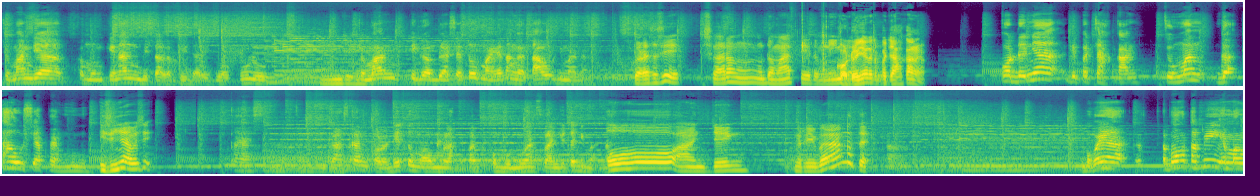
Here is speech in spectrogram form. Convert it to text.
cuman dia kemungkinan bisa lebih dari 20 Anjing. cuman 13 itu mayatnya nggak tahu di mana Gua rasa sih sekarang udah mati, udah meninggal. Kodenya terpecahkan ya? kodenya dipecahkan cuman nggak tahu siapa yang bunuh Isinya apa sih? kayak menjelaskan kalau dia tuh mau melakukan pembunuhan selanjutnya di mana Oh, anjing. Ngeri banget ya. Pokoknya pokoknya tapi emang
